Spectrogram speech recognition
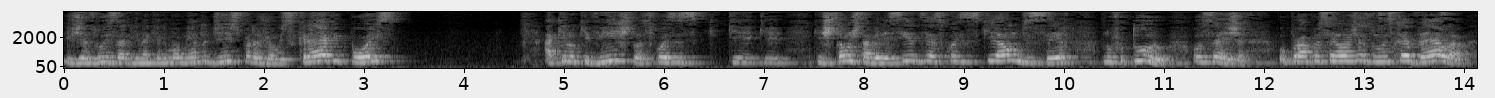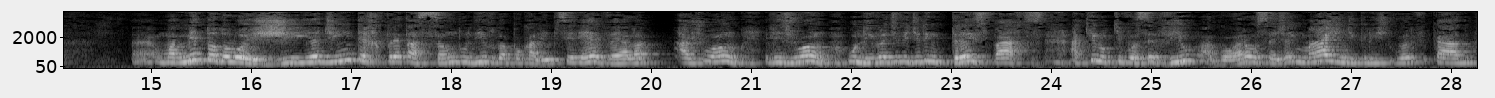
e Jesus, ali naquele momento, diz para João: Escreve, pois, aquilo que visto, as coisas que, que, que estão estabelecidas e as coisas que hão de ser no futuro. Ou seja, o próprio Senhor Jesus revela é, uma metodologia de interpretação do livro do Apocalipse. Ele revela a João. Ele diz, João, o livro é dividido em três partes. Aquilo que você viu agora, ou seja, a imagem de Cristo glorificado,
